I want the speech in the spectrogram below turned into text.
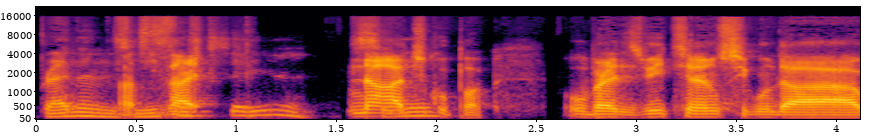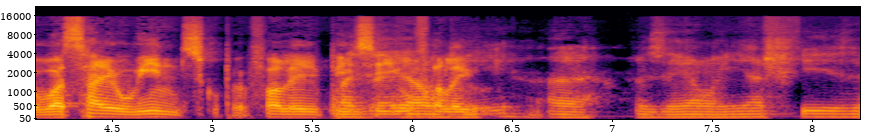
Braden Smith acho que seria. Não, seria... desculpa. O Braden Smith seria no segundo, a Wasai Win, desculpa, eu falei, pensei, eu falei. É, o Zay Win, acho que.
